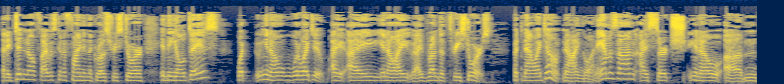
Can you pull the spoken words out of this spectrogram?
that I didn't know if I was going to find in the grocery store. In the old days, what, you know, what do I do? I, I, you know, I, I run to three stores. But now I don't. Now I can go on Amazon. I search, you know, um,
